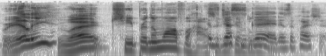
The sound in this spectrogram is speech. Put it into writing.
Really? what? Cheaper than Waffle House. It's if you just can as good. Is the question.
